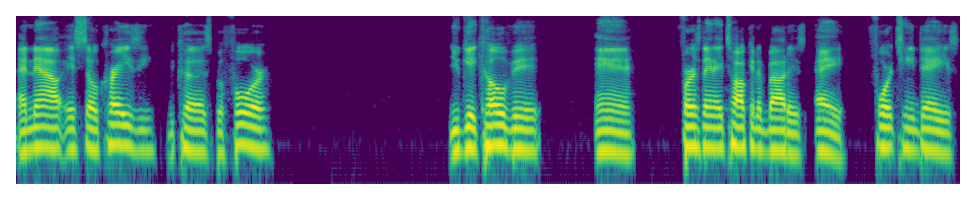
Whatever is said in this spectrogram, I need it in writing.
And now it's so crazy because before you get COVID, and first thing they talking about is hey, 14 days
